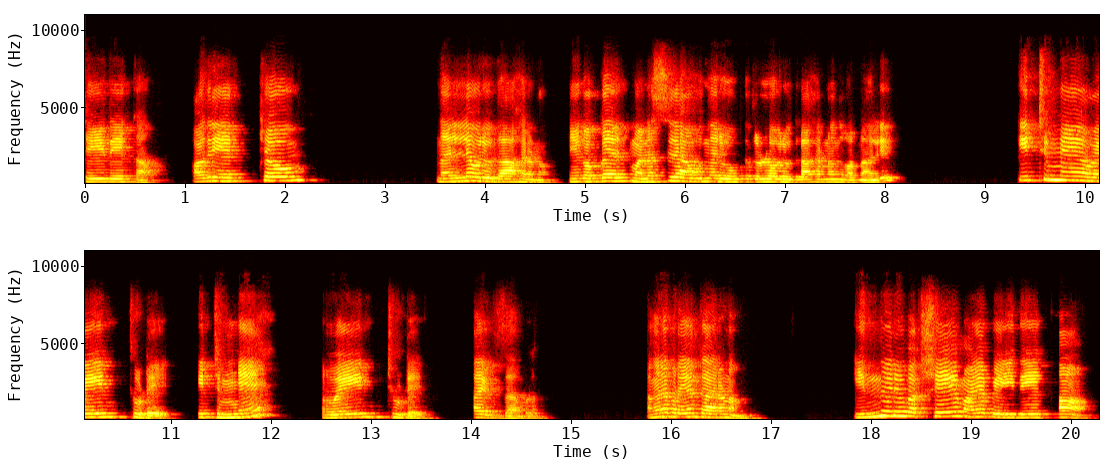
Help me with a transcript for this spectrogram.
ചെയ്തേക്കാം. അതിന് ഏറ്റവും നല്ല ഒരു ഉദാഹരണം നിങ്ങൾക്കൊക്കെ മനസ്സിലാവുന്ന രൂപത്തിലുള്ള ഒരു ഉദാഹരണം എന്ന് പറഞ്ഞാൽ it may rain today it may rain today ആ എക്സാമ്പിൾ അങ്ങനെ പറയാൻ കാരണം ഇന്നൊരു പക്ഷേ മഴ പെയ്തേക്കാം.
